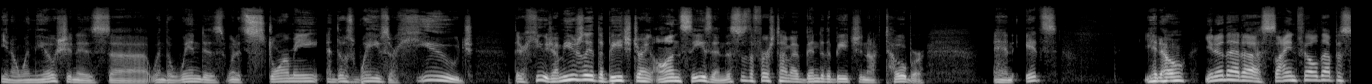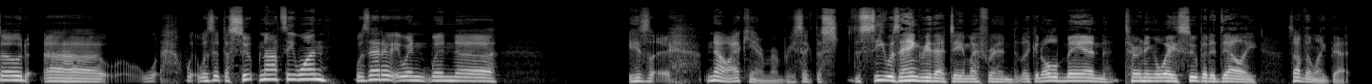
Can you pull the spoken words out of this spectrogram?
you know when the ocean is uh, when the wind is when it's stormy and those waves are huge. They're huge. I'm usually at the beach during on season. This is the first time I've been to the beach in October, and it's you know you know that uh, Seinfeld episode. Uh, was it the soup Nazi one? Was that when when uh, he's like, no, I can't remember. He's like, the, the sea was angry that day, my friend, like an old man turning away soup at a deli, something like that.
